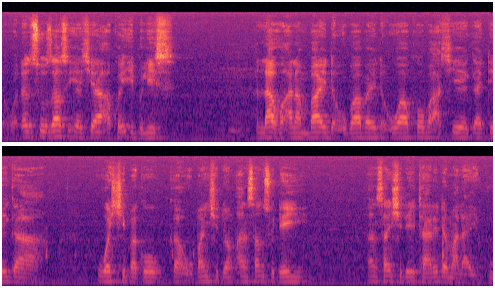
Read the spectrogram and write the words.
Waɗansu za su iya cewa akwai iblis. Allahu alam bai da uba bai da uwa ko ba a ce ga dai ga washi ba ga uban shi don an san su dai an san shi dai tare da mala'iku.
